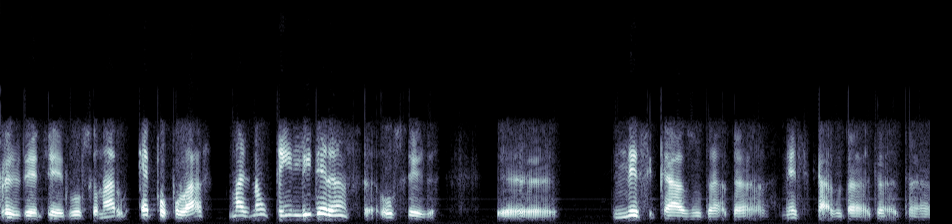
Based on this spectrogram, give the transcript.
presidente Jair Bolsonaro é popular, mas não tem liderança, ou seja, uh, nesse caso da, da nesse caso da, da,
